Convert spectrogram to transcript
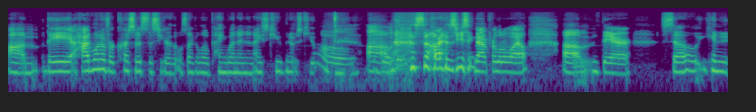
Um, they had one over Christmas this year that was like a little penguin and an ice cube, and it was cute. Oh, um, so I was using that for a little while. Um, there. So you can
